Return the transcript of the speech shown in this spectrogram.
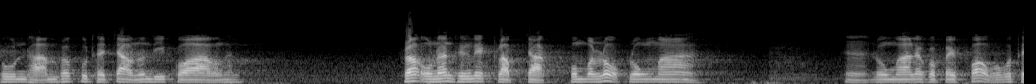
ทูลถามพระพุทธเจ้านั้นดีกว่าว่างั้น พระองค์นั้นถึงได้กลับจากพรมโลกลงมาลงมาแล้วก็ไปเฝ้าพระพุทธ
